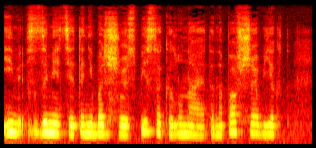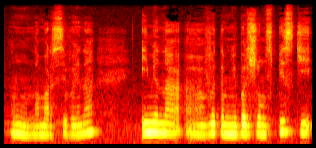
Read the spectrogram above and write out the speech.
И заметьте, это небольшой список, и Луна – это напавший объект, ну, на Марсе война. Именно а, в этом небольшом списке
